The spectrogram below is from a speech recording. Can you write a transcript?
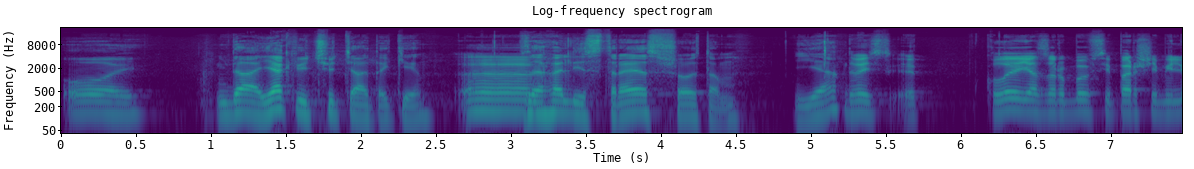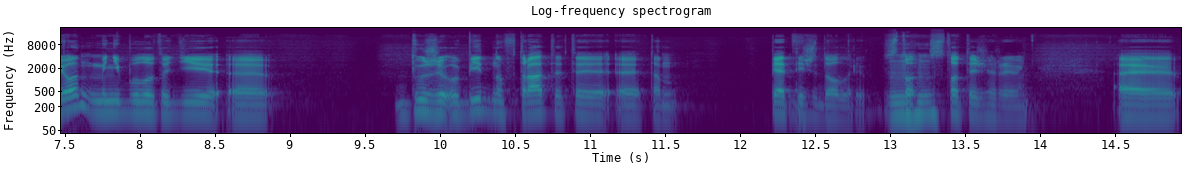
Ой. Да, як відчуття такі? Е, Взагалі стрес, що там? Є? Дивись, е, коли я заробив свій перший мільйон, мені було тоді е, дуже обідно втратити е, там 5 тисяч доларів, 100, Мгм. 100 тисяч гривень. Е,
